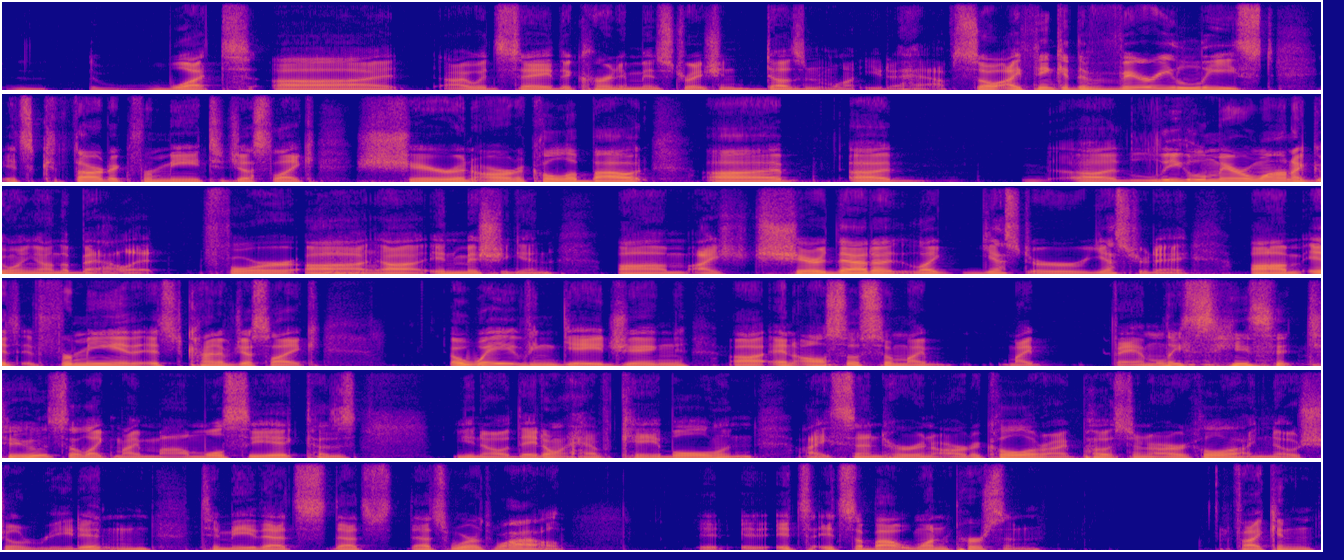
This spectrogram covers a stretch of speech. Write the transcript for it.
what uh, i would say the current administration doesn't want you to have so i think at the very least it's cathartic for me to just like share an article about uh, uh, uh, legal marijuana going on the ballot for uh, Mhm. uh, in Michigan. Um, I shared that uh, like yester yesterday. Um, it for me, it's kind of just like a way of engaging, uh, and also so my my family sees it too. So like my mom will see it because you know they don't have cable, and I send her an article or I post an article. I know she'll read it, and to me, that's that's that's worthwhile. It, it, it's it's about one person. If I can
